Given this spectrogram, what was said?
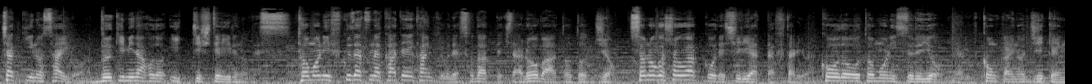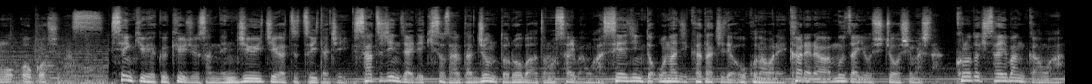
チャッキーの最後は不気味なほど一致しているのです。共に複雑な家庭環境で育ってきたロバートとジョン。その後小学校で知り合った2人は行動を共にするようになり今回の事件を起こします。1993年11月1日殺人罪で起訴されたジョンとロバートの裁判は成人と同じ形で行われ彼らは無罪を主張しました。この時裁判官は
